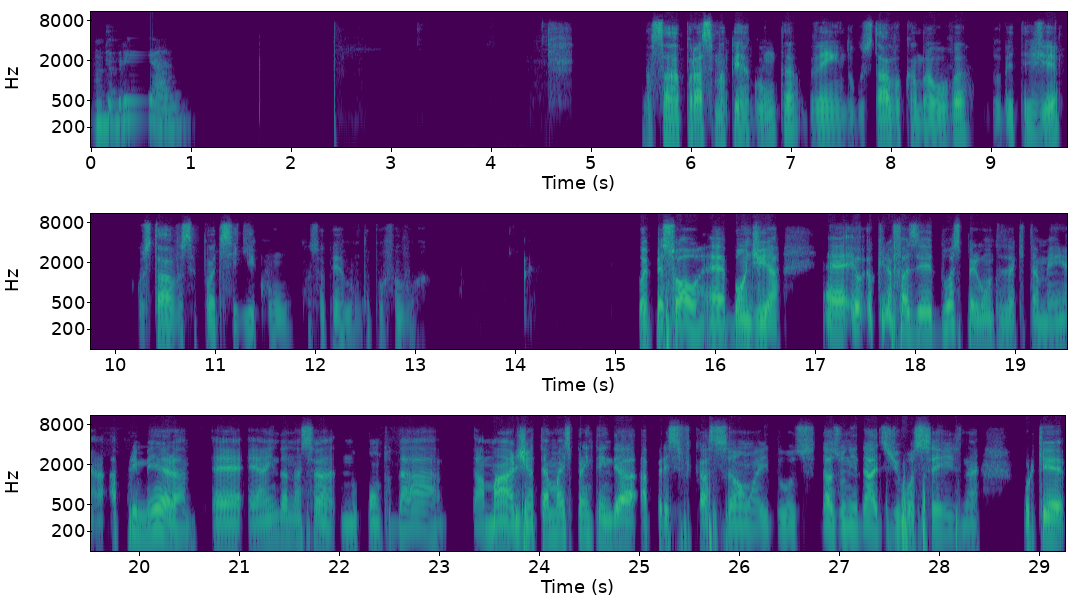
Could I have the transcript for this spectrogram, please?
Muito obrigada. Nossa próxima pergunta vem do Gustavo Cambaúva, do BTG. Gustavo, você pode seguir com, a sua pergunta, por favor. Oi, pessoal. É, bom dia. É, eu, eu, queria fazer duas perguntas aqui também. A, a primeira é, é, ainda nessa no ponto da, da margem, até mais para entender a, a, precificação aí dos, das unidades de vocês, né? Porque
